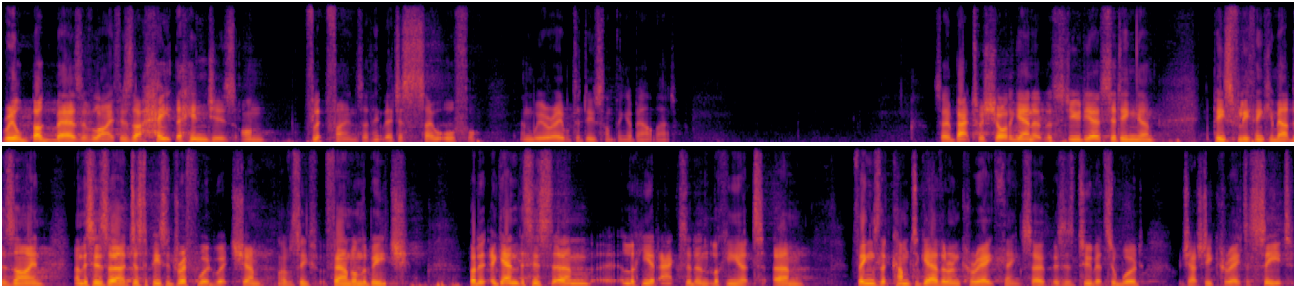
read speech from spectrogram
real bugbears of life, is that I hate the hinges on flip phones. I think they're just so awful. And we were able to do something about that. So back to a shot again at the studio, sitting um, peacefully thinking about design. And this is uh, just a piece of driftwood, which um, obviously found on the beach. But again, this is um, looking at accident, looking at um, things that come together and create things. So this is two bits of wood which actually create a seat,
